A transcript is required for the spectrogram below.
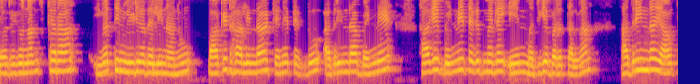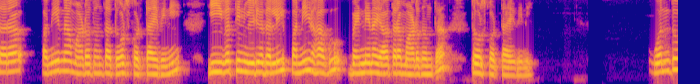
ಎಲ್ರಿಗೂ ನಮಸ್ಕಾರ. ಇವತ್ತಿನ ವಿಡಿಯೋದಲ್ಲಿ ನಾನು ಪಾಕೆಟ್ ಹಾಲಿಂದ ಕೆನೆ ತೆಗೆದು, ಅದರಿಂದ ಬೆಣ್ಣೆ, ಹಾಗೆ ಬೆಣ್ಣೆ ತೆಗೆದ ಮೇಲೆ ಏನು ಮಜ್ಜಿಗೆ ಬರುತ್ತಲ್ವ? ಅದರಿಂದ ಯಾವ ಥರ ಪನ್ನೀರ್ನ ಮಾಡೋದು ಅಂತ ತೋರಿಸ್ಕೊಡ್ತಾ ಇದ್ದೀನಿ. ಈ ಇವತ್ತಿನ ವಿಡಿಯೋದಲ್ಲಿ ಪನ್ನೀರ್ ಹಾಗೂ ಬೆಣ್ಣೆನ ಯಾವ ಥರ ಮಾಡೋದು ಅಂತ ತೋರಿಸ್ಕೊಡ್ತಾ ಇದ್ದೀನಿ. ಒಂದು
